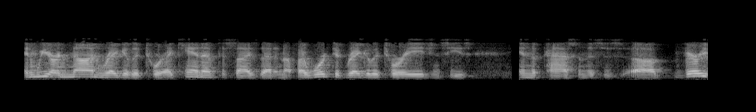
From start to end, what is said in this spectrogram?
and we are non-regulatory. I can't emphasize that enough. I worked at regulatory agencies in the past, and this is uh, very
